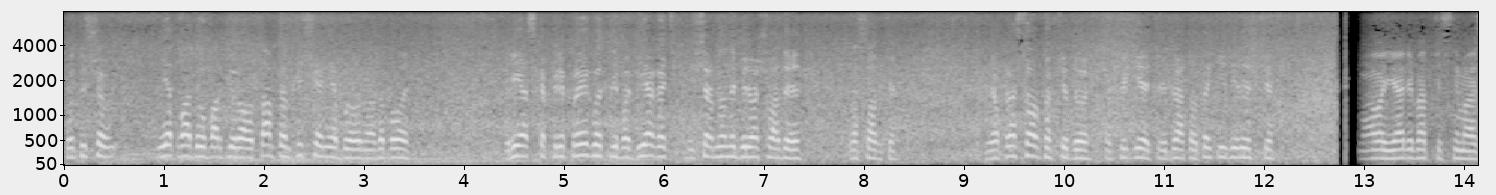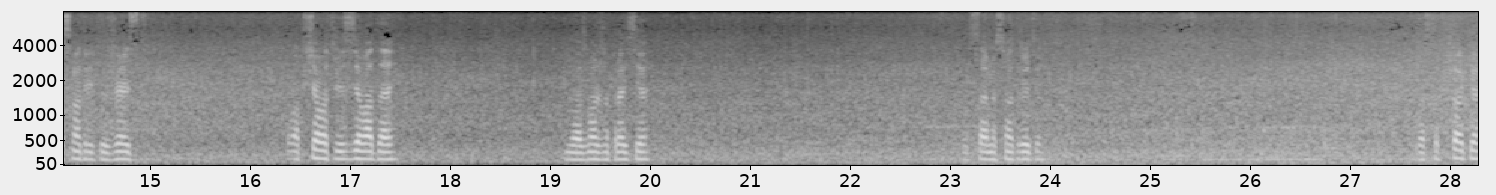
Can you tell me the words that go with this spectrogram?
Тут еще нет воды у бордюра, вот там прям течение было, надо было резко перепрыгивать, либо бегать, и все равно наберешь воды в кроссовке. Я в кроссовках иду, офигеть, ребята, вот такие делишки. Мало я, ребятки, снимаю, смотрите, жесть. Вообще вот везде вода. Невозможно пройти. Вы сами смотрите. Просто в шоке.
